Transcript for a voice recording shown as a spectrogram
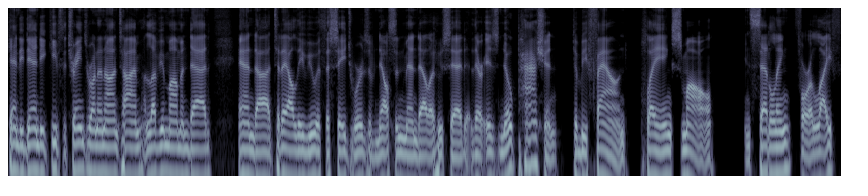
Candy Dandy keeps the trains running on time. I love you, mom and dad. And uh, today I'll leave you with the sage words of Nelson Mandela, who said, There is no passion to be found playing small in settling for a life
